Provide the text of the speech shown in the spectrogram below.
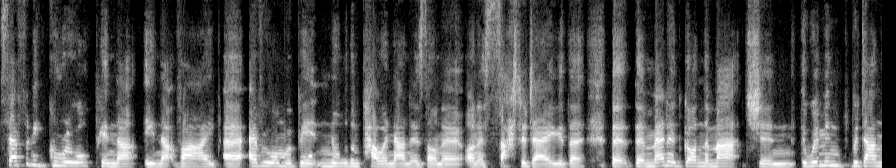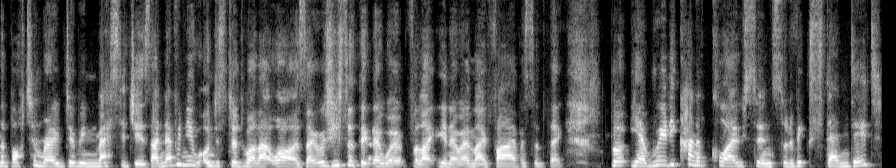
Stephanie grew up in that in that vibe. Uh, everyone would be at Northern Power Nanas on a on a Saturday. The, the the men had gone the match, and the women were down the bottom row doing messages. I never knew understood what that was. I always used to think they worked for like you know MI5 or something. But yeah, really kind of close and sort of extended.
